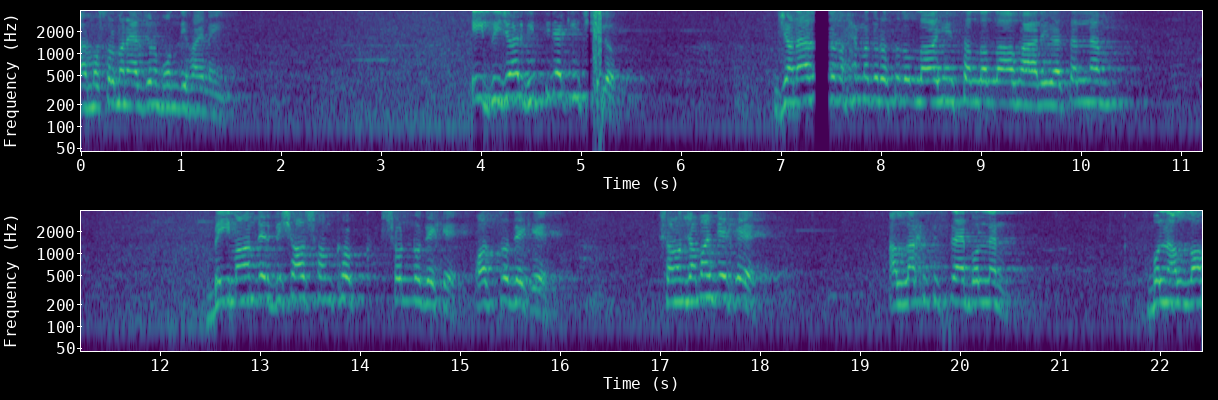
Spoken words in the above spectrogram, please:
আর মুসলমান একজন বন্দি হয় নাই। এই বিজয়ের ভিত্তিটা কি ছিল? জনাব মোহাম্মদ রসুল্লাহ সাল্লাহ আলী আসাল্লাম বেঈমানদের বিশাল সংখ্যক সৈন্য দেখে, অস্ত্র দেখে সরঞ্জামাই দেখে আল্লাহর কাছে বললেন বললেন আল্লাহ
